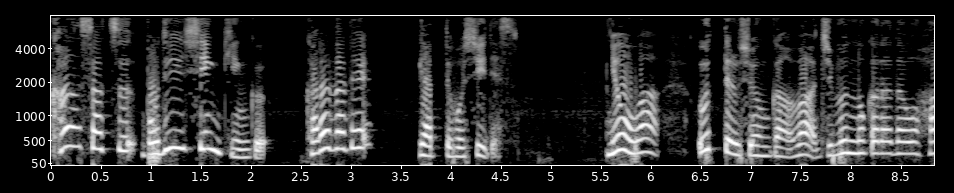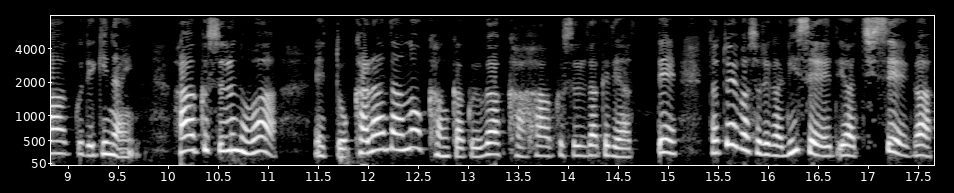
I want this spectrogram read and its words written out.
観察、ボディシンキング、体でやってほしいです。要は、打ってる瞬間は自分の体を把握できない。把握するのは、えっと、体の感覚が把握するだけであって、例えばそれが理性や知性が、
